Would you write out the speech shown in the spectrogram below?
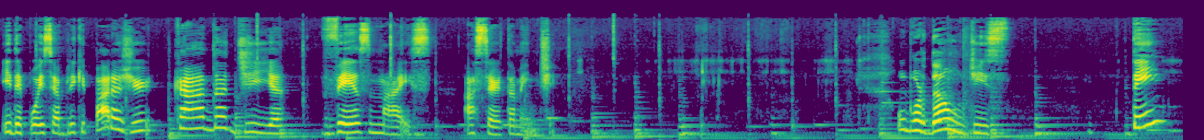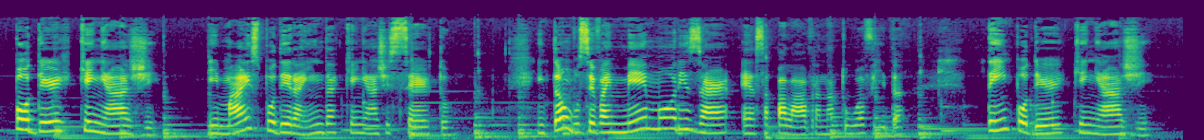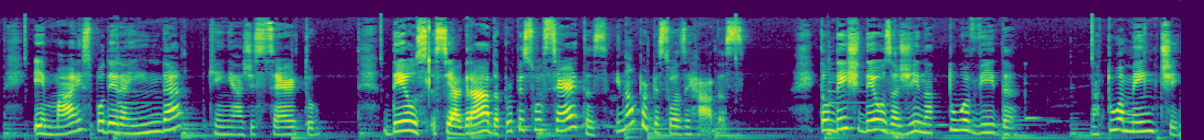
E depois se aplique para agir cada dia, vez mais, acertamente. O bordão diz: tem poder quem age, e mais poder ainda quem age certo. Então você vai memorizar essa palavra na tua vida. Tem poder quem age, e mais poder ainda quem age certo. Deus se agrada por pessoas certas e não por pessoas erradas. Então deixe Deus agir na tua vida, na tua mente.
